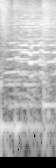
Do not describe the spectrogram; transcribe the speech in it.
Bye.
